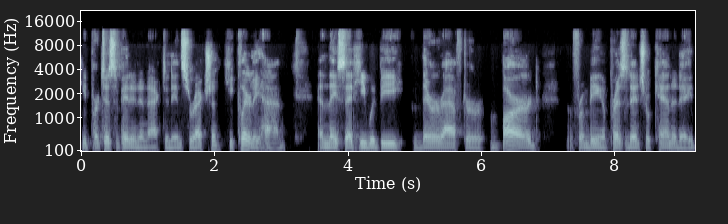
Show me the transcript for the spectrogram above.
he'd participated in an act of insurrection. He clearly had. And they said he would be thereafter barred from being a presidential candidate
